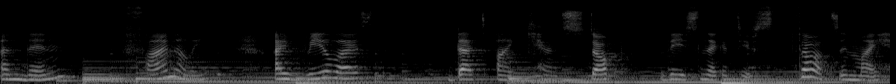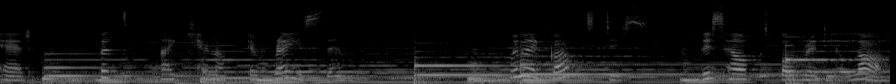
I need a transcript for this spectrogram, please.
And then, finally, I realized that I can stop these negative thoughts in my head, but I cannot erase them. When I got this, this helped already a lot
